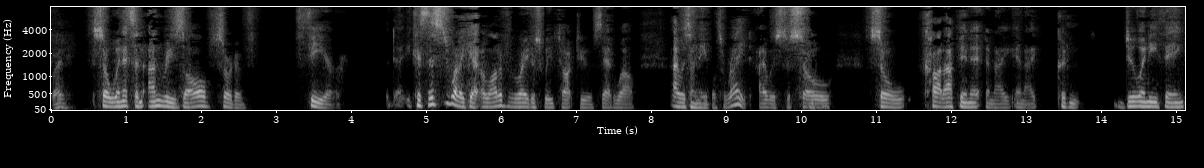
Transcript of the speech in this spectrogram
Right. So when it's an unresolved sort of fear. Because this is what I get. A lot of the writers we've talked to have said, well, I was unable to write. I was just so, so caught up in it and I, and I couldn't do anything.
